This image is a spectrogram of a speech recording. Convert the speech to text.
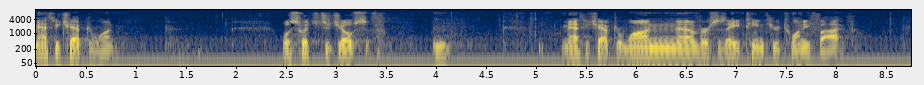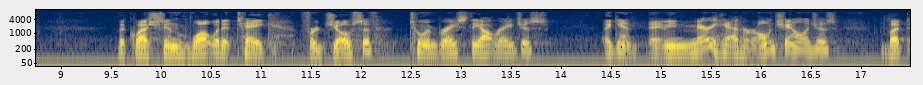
Matthew chapter 1. We'll switch to Joseph. Matthew chapter 1, uh, verses 18 through 25. The question, what would it take for Joseph to embrace the outrageous? Again, I mean, Mary had her own challenges, but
